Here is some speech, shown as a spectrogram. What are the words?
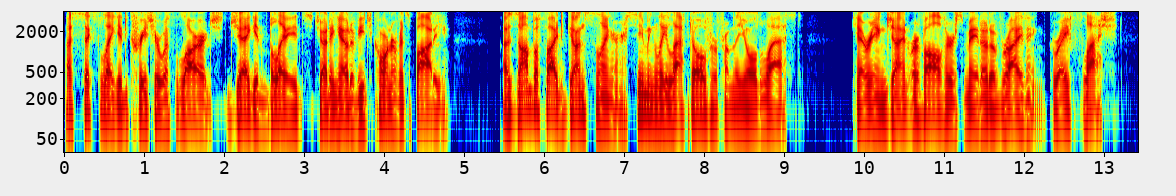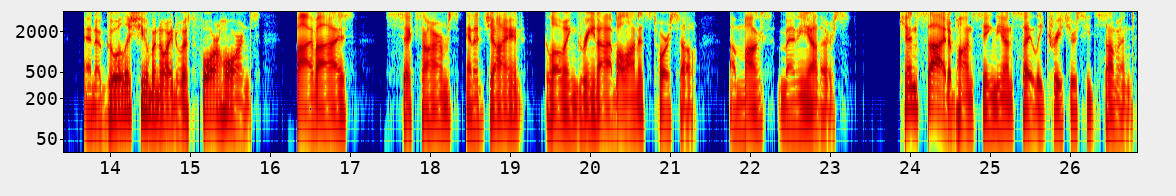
a six legged creature with large, jagged blades jutting out of each corner of its body, a zombified gunslinger seemingly left over from the Old West, carrying giant revolvers made out of writhing, gray flesh, and a ghoulish humanoid with four horns, five eyes, six arms, and a giant, glowing green eyeball on its torso, amongst many others. Ken sighed upon seeing the unsightly creatures he'd summoned.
